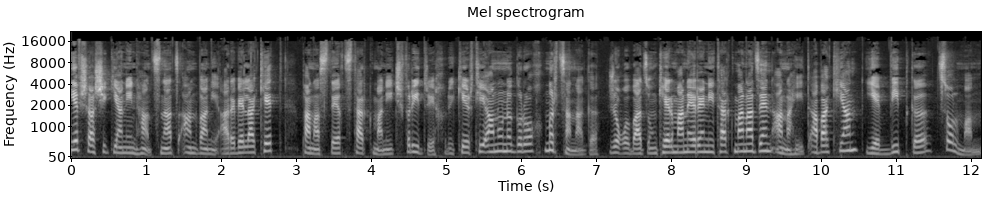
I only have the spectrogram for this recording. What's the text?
եւ Շաշիկյանին հանձնած անվանի արևելակետ Փանաստեղծ թարգմանիչ Ֆրիդրիխ Ռիկերտի անունը գրող մրցանակը ժողովածուն գերմաներենի թարգմանած են Անահիտ Աբակյան եւ Վիպկը Ցոլման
